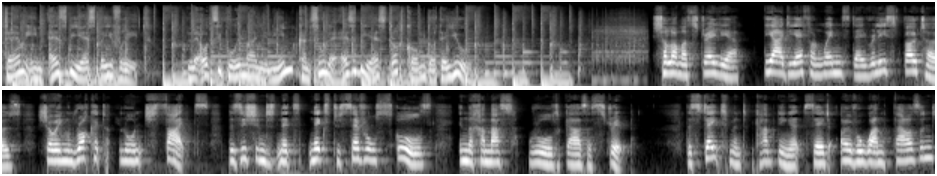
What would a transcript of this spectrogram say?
אתם עם SBS בעברית. לעוד סיפורים מעניינים, כנסו ל-sbs.com.au. Shalom Australia. The IDF on Wednesday released photos showing rocket launch sites positioned next to several schools in the Hamas ruled Gaza Strip. The statement accompanying it said over 1,000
